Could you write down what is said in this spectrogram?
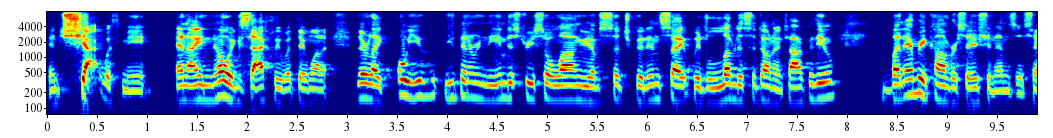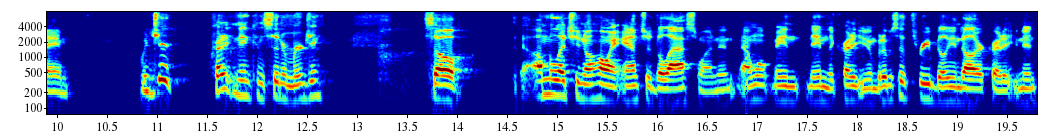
and chat with me. And I know exactly what they want. They're like, "Oh, you you've been in the industry so long, you have such good insight. We'd love to sit down and talk with you." But every conversation ends the same. Would your credit union consider merging? So I'm gonna let you know how I answered the last one, and I won't main, name the credit union, but it was a three billion dollar credit union.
